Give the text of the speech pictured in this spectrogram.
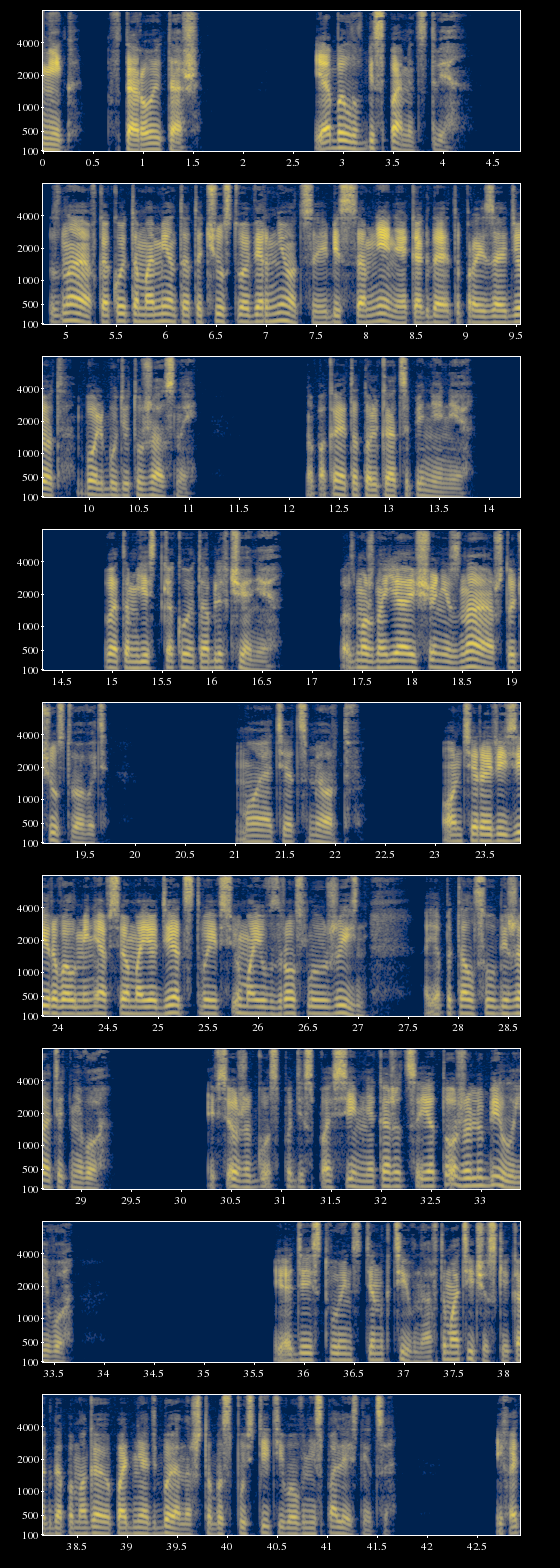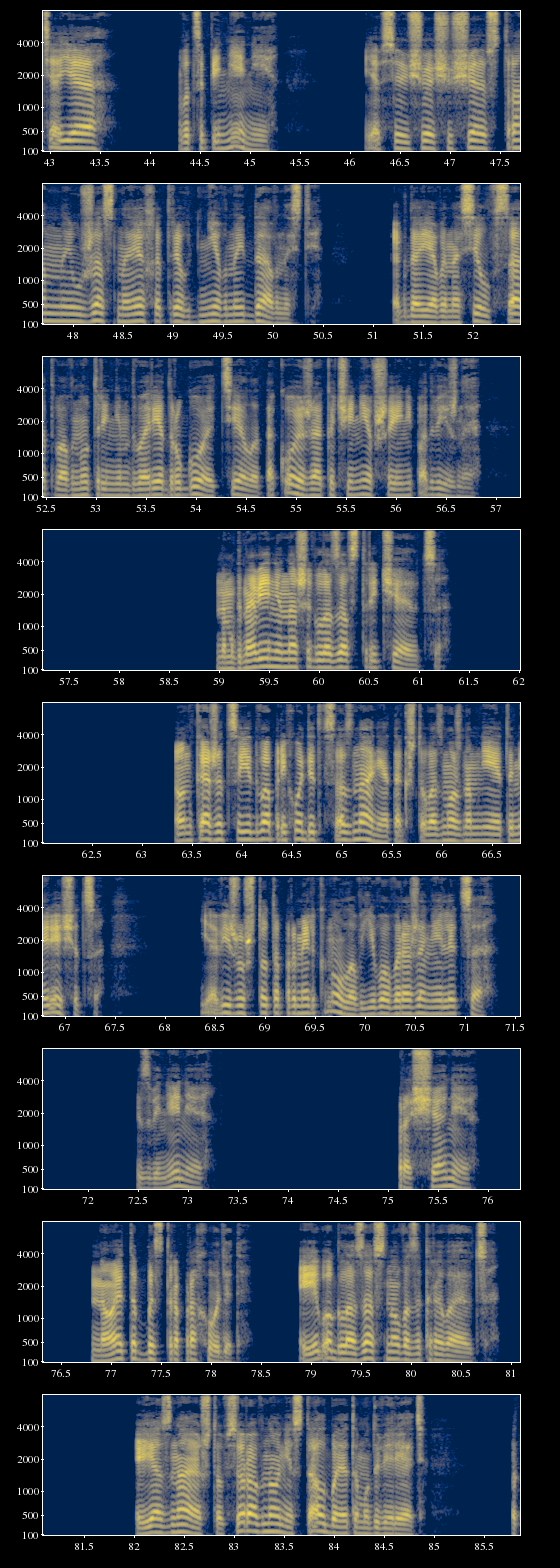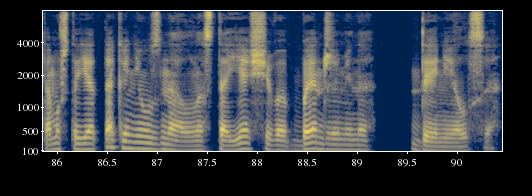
Ник, второй этаж. Я был в беспамятстве. Знаю, в какой-то момент это чувство вернется, и без сомнения, когда это произойдет, боль будет ужасной. Но пока это только оцепенение. В этом есть какое-то облегчение. Возможно, я еще не знаю, что чувствовать. Мой отец мертв. Он терроризировал меня все мое детство и всю мою взрослую жизнь, а я пытался убежать от него. И все же, Господи, спаси, мне кажется, я тоже любил его. Я действую инстинктивно, автоматически, когда помогаю поднять Бена, чтобы спустить его вниз по лестнице. И хотя я в оцепенении, я все еще ощущаю странное ужасное эхо трехдневной давности, когда я выносил в сад во внутреннем дворе другое тело, такое же окоченевшее и неподвижное. На мгновение наши глаза встречаются. Он, кажется, едва приходит в сознание, так что, возможно, мне это мерещится. Я вижу, что-то промелькнуло в его выражении лица. Извинение? Прощание? Но это быстро проходит, и его глаза снова закрываются. И я знаю, что все равно не стал бы этому доверять, потому что я так и не узнал настоящего Бенджамина Дэниелса.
